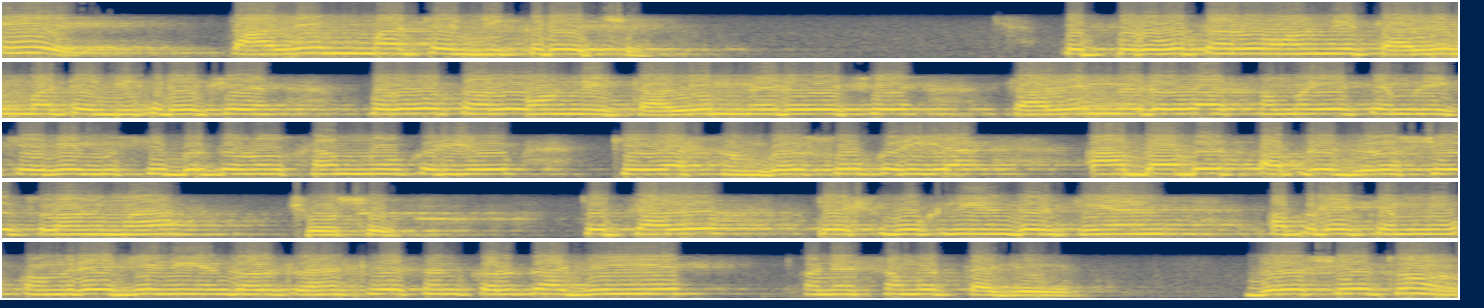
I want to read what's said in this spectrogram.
એ તાલીમ માટે નીકળે છે. તે પર્વતારોહણની તાલીમ માટે નીકળે છે. પર્વતારોહણની તાલીમ મેળવે છે. તાલીમ મેળવવા સમયે તેમણે કેવી મુસીબતોનો સામનો કર્યો, કેવા સંઘર્ષો કર્યા, આ બાબત આપણે દ્રશ્યો ત્રણમાં જોશું. તો ચાલો ટેક્સ્ટબુકની અંદર ધ્યાન આપણે તેમનું અંગ્રેજીની અંદર ટ્રાન્સલેશન કરતા જઈએ અને સમજતા જઈએ. દ્રશ્ય ત્રણ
